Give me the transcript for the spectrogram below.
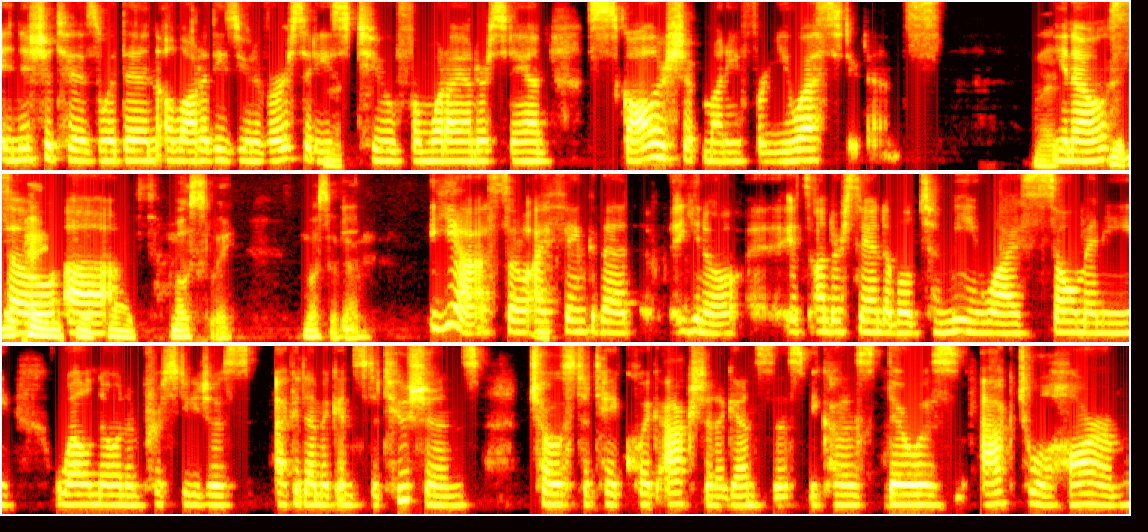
initiatives within a lot of these universities right. to from what i understand scholarship money for us students right. you know They're so uh, mostly most of them yeah so i think that you know it's understandable to me why so many well-known and prestigious academic institutions chose to take quick action against this because there was actual harm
